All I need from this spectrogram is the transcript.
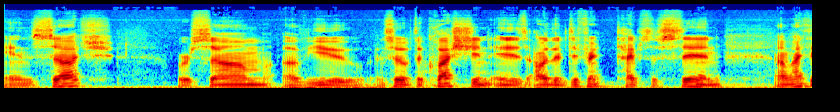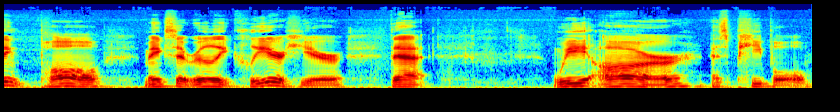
And such were some of you. And so, if the question is, are there different types of sin? Um, I think Paul makes it really clear here that we are, as people,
